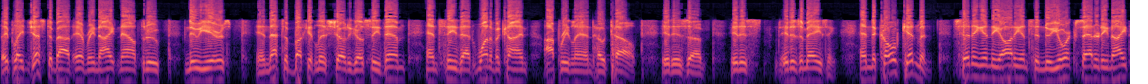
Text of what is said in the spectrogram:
They play just about every night now through New Year's, and that's a bucket list show to go see them and see that one of a kind Opryland Hotel. It is uh, it is it is amazing. And Nicole Kidman sitting in the audience in New York Saturday night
